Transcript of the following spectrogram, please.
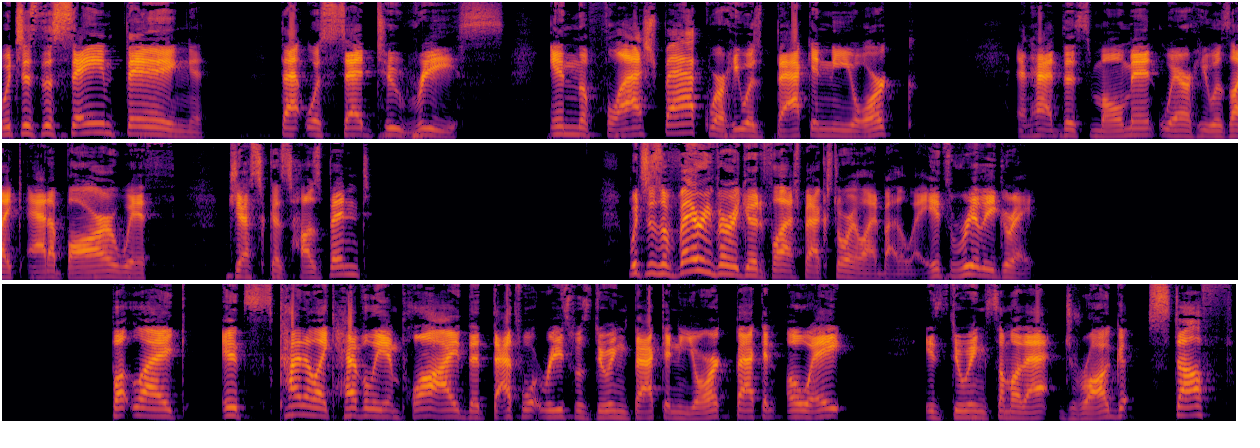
which is the same thing that was said to Reese in the flashback where he was back in New York and had this moment where he was like at a bar with Jessica's husband. Which is a very, very good flashback storyline, by the way. It's really great. But, like, it's kind of like heavily implied that that's what Reese was doing back in New York back in 08, is doing some of that drug stuff.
